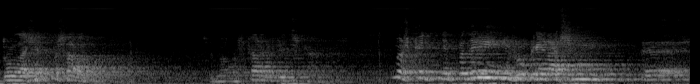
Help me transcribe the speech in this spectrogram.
Toda a gente passava por lá. Chamava-se cargas e descargas. Mas quem tinha padrinhos, ou que era assim, eh,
